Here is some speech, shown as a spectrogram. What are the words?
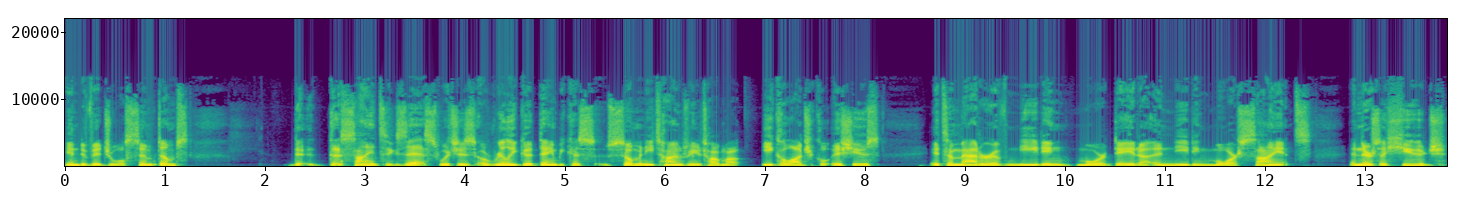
individual symptoms. The, the science exists which is a really good thing because so many times when you're talking about ecological issues it's a matter of needing more data and needing more science. And there's a huge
